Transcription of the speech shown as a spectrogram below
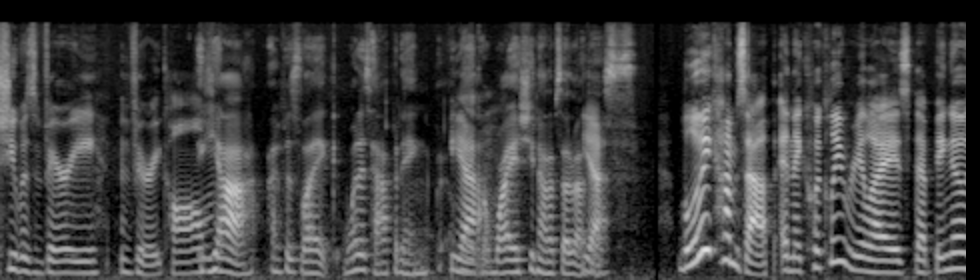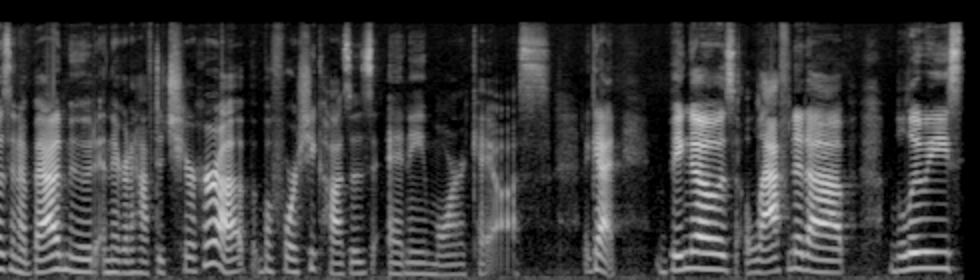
She was very, very calm. Yeah, I was like, what is happening? Yeah. Like, why is she not upset about this? Bluey comes up and they quickly realize that Bingo's in a bad mood and they're going to have to cheer her up before she causes any more chaos. Again, Bingo's laughing it up. Bluey's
